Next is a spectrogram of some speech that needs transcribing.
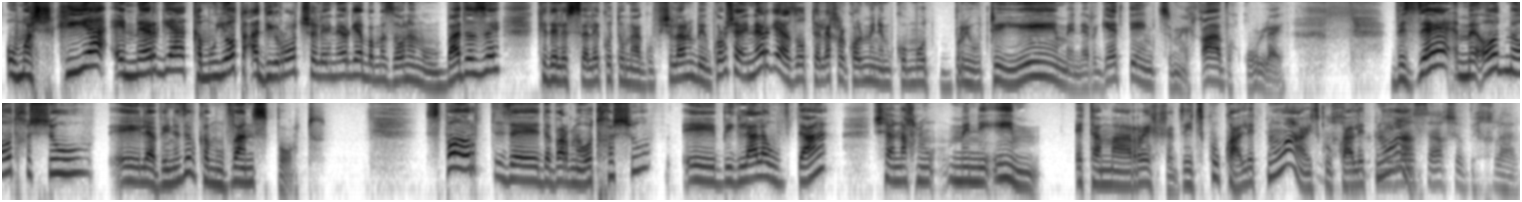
הוא משקיע אנרגיה, כמויות אדירות של אנרגיה במזון המעובד הזה, כדי לסלק אותו מהגוף שלנו, במקום שהאנרגיה הזאת תלך לכל מיני מקומות בריאותיים, אנרגטיים, צמיחה וכולי. וזה מאוד מאוד חשוב אה, להבין את זה, וכמובן ספורט. ספורט זה דבר מאוד חשוב, אה, בגלל העובדה שאנחנו מניעים את המערכת, היא זקוקה לתנועה, היא זקוקה אני לתנועה. לא עושה עכשיו בכלל.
